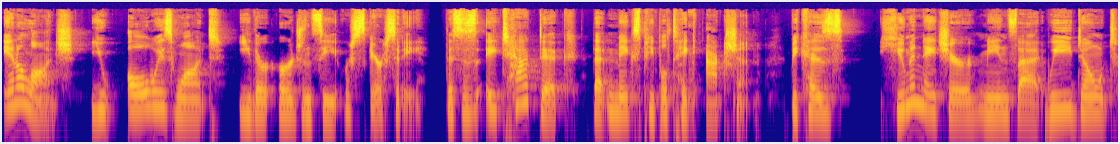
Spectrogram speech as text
in a launch, you always want either urgency or scarcity. This is a tactic that makes people take action because human nature means that we don't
